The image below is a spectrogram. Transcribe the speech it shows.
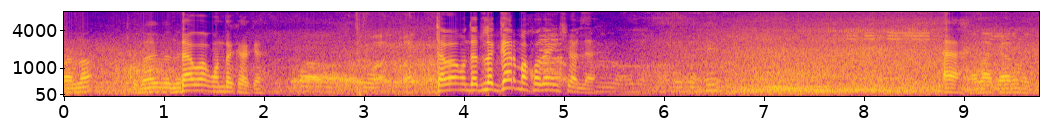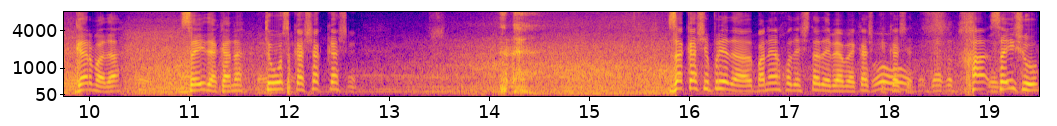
والا دا واغونده کاکه دا واغونده د ګرمه خو ده ان شاء الله ګرمه ده صحیح ده کنه ته اوس کشک کش زه کش پرې ده بنان خو دشته ده بیا به کش کې کش صحیح شو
